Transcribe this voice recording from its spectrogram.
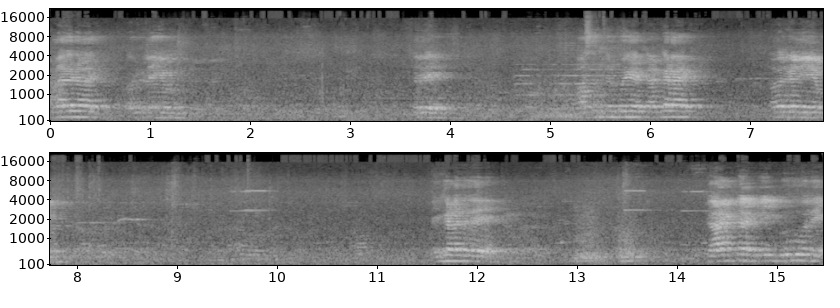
அழகராஜ் அவர்களையும் திரு. வாசந்திற்குரிய தங்கராஜ் அவர்களையும் எங்களது டாக்டர் டி பூபதி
